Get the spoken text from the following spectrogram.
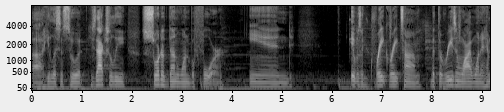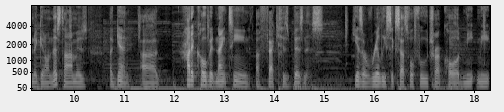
Uh, he listens to it. He's actually sort of done one before, and it was a great, great time. But the reason why I wanted him to get on this time is, again, uh, how did COVID 19 affect his business? He has a really successful food truck called Neat Meat.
